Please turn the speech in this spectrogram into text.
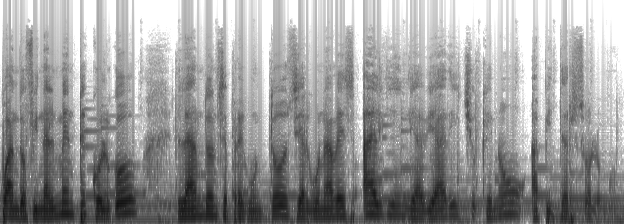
Cuando finalmente colgó, Landon se preguntó si alguna vez alguien le había dicho que no a Peter Solomon.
